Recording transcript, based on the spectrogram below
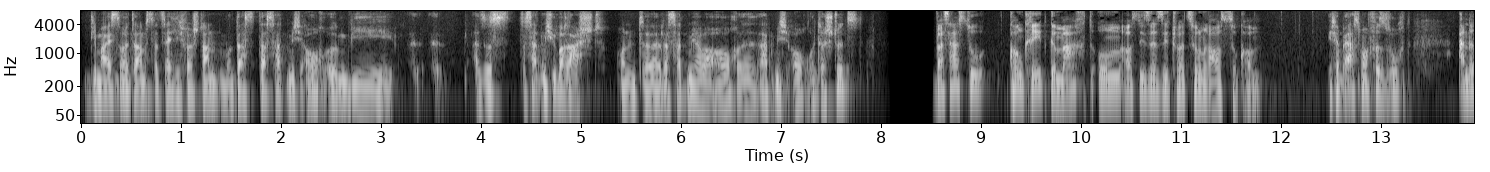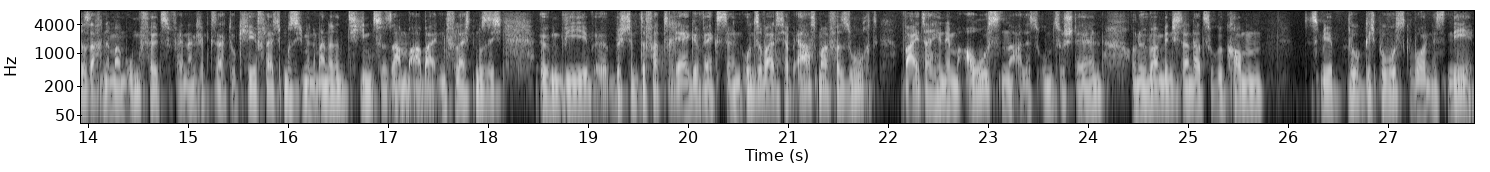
die meisten Leute haben es tatsächlich verstanden und das, das hat mich auch irgendwie, äh, also es, das hat mich überrascht und äh, das hat mir aber auch, äh, hat mich auch unterstützt. Was hast du konkret gemacht, um aus dieser Situation rauszukommen? Ich habe erstmal versucht, andere Sachen in meinem Umfeld zu verändern. Ich habe gesagt, okay, vielleicht muss ich mit einem anderen Team zusammenarbeiten, vielleicht muss ich irgendwie äh, bestimmte Verträge wechseln und so weiter. Ich habe erstmal versucht, weiterhin im Außen alles umzustellen. Und irgendwann bin ich dann dazu gekommen, dass mir wirklich bewusst geworden ist, nee,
